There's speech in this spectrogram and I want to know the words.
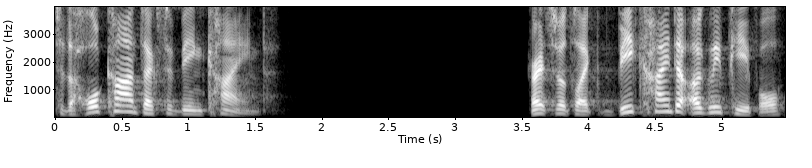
to the whole context of being kind. Right? So it's like be kind to ugly people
